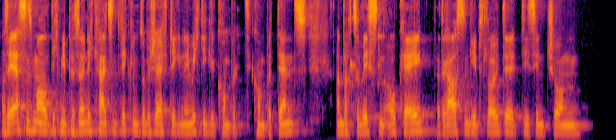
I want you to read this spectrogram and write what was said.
Also erstens mal, dich mit Persönlichkeitsentwicklung zu beschäftigen, eine wichtige Kompetenz, einfach zu wissen, okay, da draußen gibt es Leute, die sind schon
